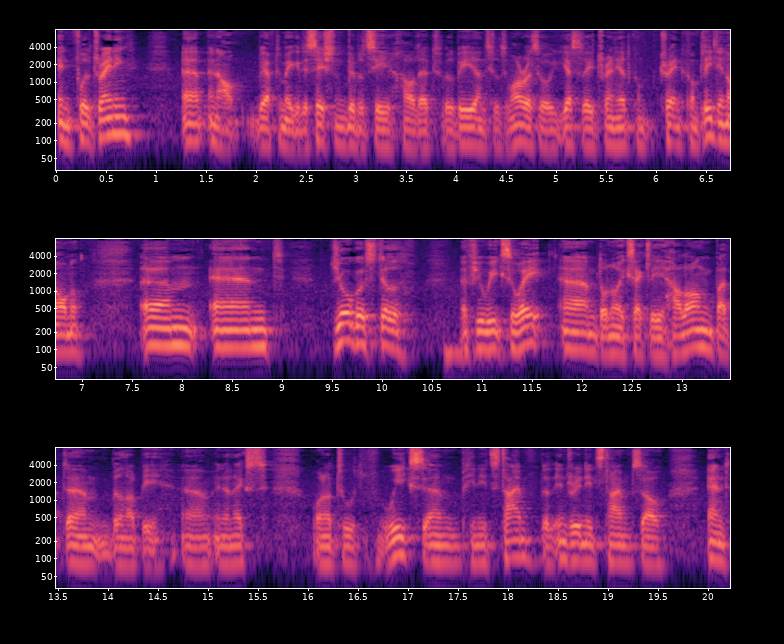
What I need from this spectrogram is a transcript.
in full training. Um, and now we have to make a decision. We will see how that will be until tomorrow. So yesterday training had com- trained completely normal, um, and Diogo still a few weeks away. Um, don't know exactly how long, but um, will not be um, in the next one or two weeks. Um, he needs time. The injury needs time. So, and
